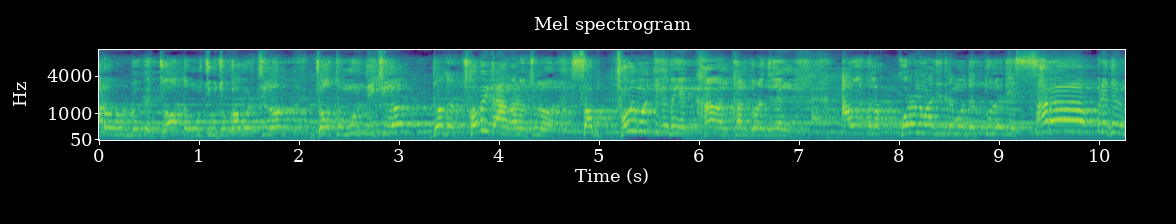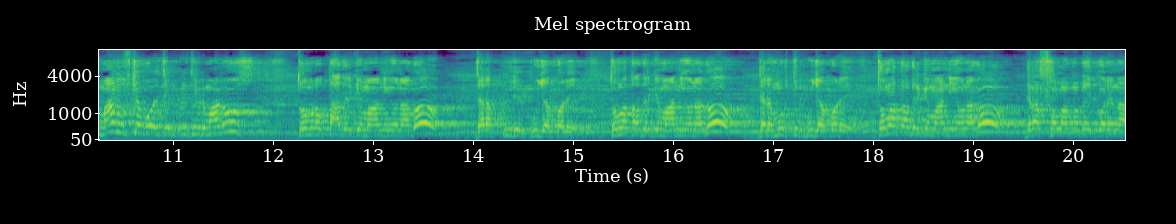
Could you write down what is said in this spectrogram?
আরবের বুকে যত উঁচু উঁচু কবর ছিল, যত মূর্তি ছিল, যত ছবি টাঙানো ছিল, সব ছবি মূর্তিকে ভেঙে খান খান করে দিলেন। আল্লাহ তালা কোরআন মাজিদের মধ্যে তুলে দিয়ে সারা পৃথিবীর মানুষকে বলছেন, পৃথিবীর মানুষ তোমরাও তাদেরকে মানিও না গো। যারা পীরের পূজা করে, তোমরা তাদেরকে মানিও না গো। যারা মূর্তির পূজা করে, তোমরা তাদেরকে মানিও না গো। যারা সলাত আদায় করে না,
